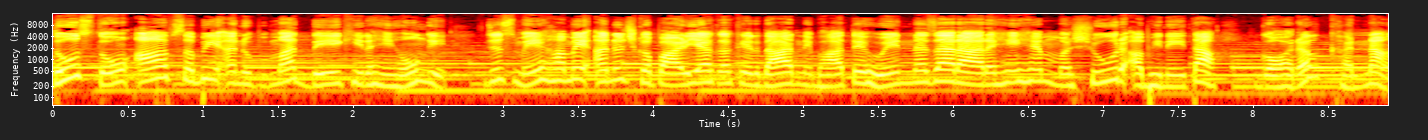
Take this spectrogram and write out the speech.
दोस्तों, आप सभी अनुपमा देख ही रहे होंगे, जिसमें हमें अनुज कपाड़िया का किरदार निभाते हुए नज़र आ रहे हैं मशहूर अभिनेता गौरव खन्ना,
